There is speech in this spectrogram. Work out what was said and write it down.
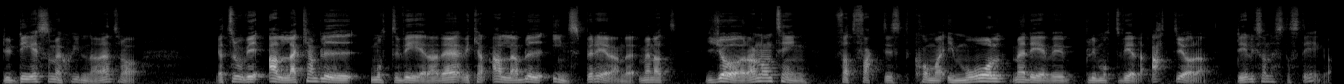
Det är det som är skillnaden tror jag. Jag tror vi alla kan bli motiverade, vi kan alla bli inspirerande, men att göra någonting för att faktiskt komma i mål med det vi blir motiverade att göra. Det är liksom nästa steg. Va?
